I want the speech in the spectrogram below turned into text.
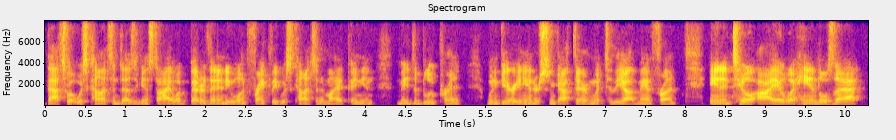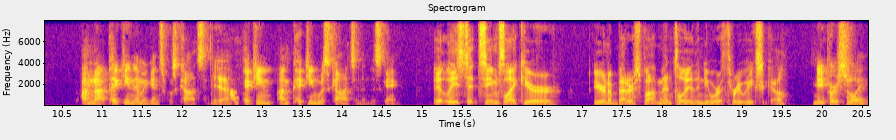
That's what Wisconsin does against Iowa better than anyone. Frankly, Wisconsin, in my opinion, made the blueprint when Gary Anderson got there and went to the odd man front. And until Iowa handles that, I'm not picking them against Wisconsin. Yeah. I'm picking I'm picking Wisconsin in this game. At least it seems like you're you're in a better spot mentally than you were 3 weeks ago. Me personally?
